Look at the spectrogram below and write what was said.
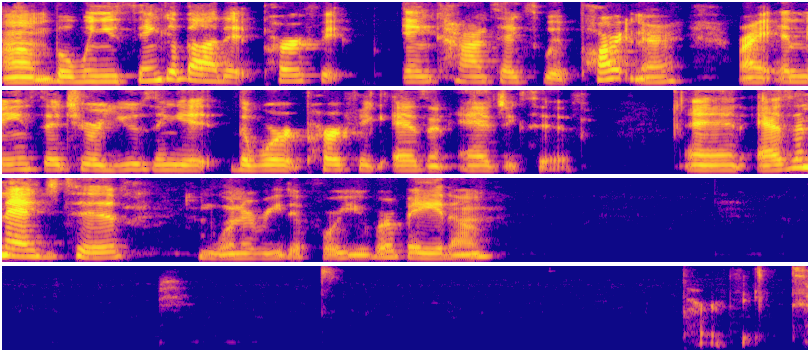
Um, but when you think about it, perfect in context with partner, right, it means that you're using it, the word perfect, as an adjective. And as an adjective, I'm going to read it for you verbatim. Perfect.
